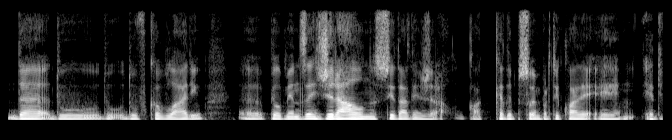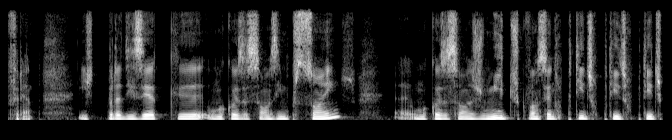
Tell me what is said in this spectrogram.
da, do, do, do, vocabulário, uh, pelo menos em geral, na sociedade em geral. Claro que cada pessoa em particular é, é, é diferente. Isto para dizer que uma coisa são as impressões eh, uma coisa são os mitos que vão sendo repetidos, repetidos, repetidos,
